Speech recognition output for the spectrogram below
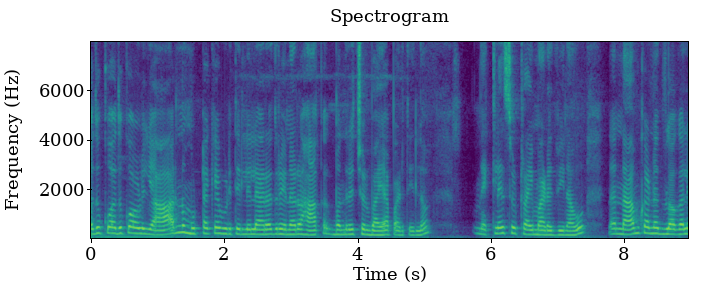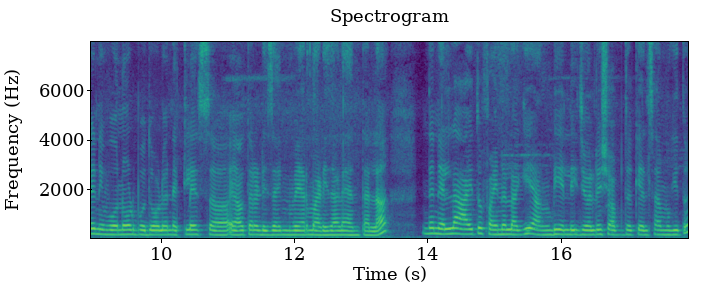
ಅದಕ್ಕೂ ಅದಕ್ಕೂ ಅವಳು ಯಾರನ್ನೂ ಮುಟ್ಟೋಕ್ಕೆ ಬಿಡ್ತಿರ್ಲಿಲ್ಲ. ಯಾರಾದರೂ ಏನಾದ್ರು ಹಾಕಕ್ಕೆ ಬಂದರೆ ಚೂರು ಭಯ ಪಡ್ತಿದ್ಲು. ನೆಕ್ಲೆಸ್ಸು ಟ್ರೈ ಮಾಡಿದ್ವಿ ನಾವು. ನಾನು ನಾಮಕರಣದ ವ್ಲಾಗಲ್ಲೇ ನೀವು ನೋಡ್ಬೋದು ಅವಳು ನೆಕ್ಲೆಸ್ ಯಾವ ಥರ ಡಿಸೈನ್ ವೇರ್ ಮಾಡಿದ್ದಾಳೆ ಅಂತೆಲ್ಲ. ದೆನ್ ಎಲ್ಲ ಆಯಿತು ಫೈನಲ್ ಆಗಿ ಅಂಗಡಿಯಲ್ಲಿ ಜ್ಯುವೆಲ್ರಿ ಶಾಪ್ದು ಕೆಲಸ ಮುಗೀತು.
